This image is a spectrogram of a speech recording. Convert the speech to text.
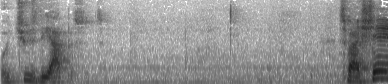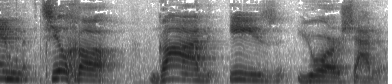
or choose the opposite. So Hashem Tzilcha, God is your shadow.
